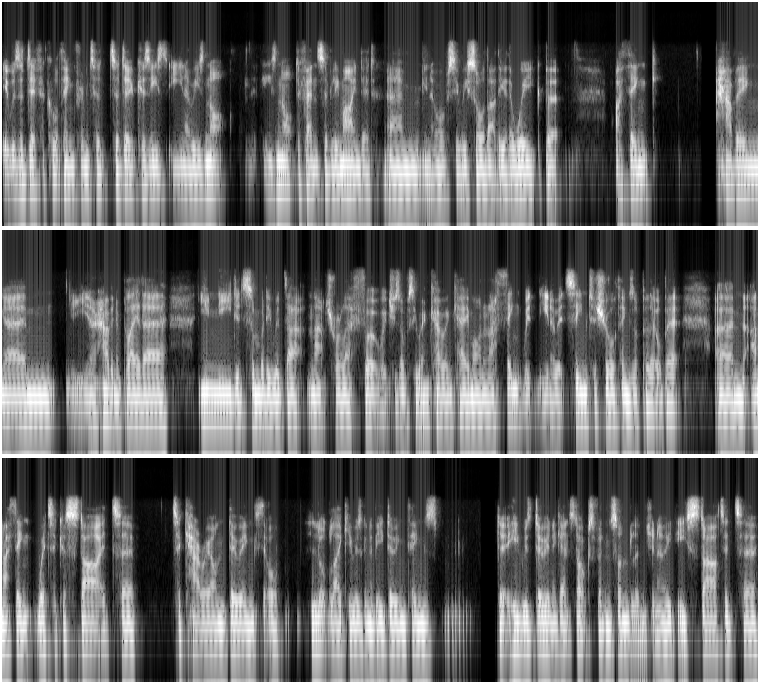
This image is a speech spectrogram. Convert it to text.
it was a difficult thing for him to, to do because he's, you know, he's not, he's not defensively minded. Um, you know, obviously we saw that the other week, but I think having um, you know having a player there, you needed somebody with that natural left foot, which is obviously when Cohen came on, and I think with, you know it seemed to shore things up a little bit, um, and I think Whittaker started to to carry on doing or look like he was going to be doing things that he was doing against Oxford and Sunderland. You know, he, he started to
